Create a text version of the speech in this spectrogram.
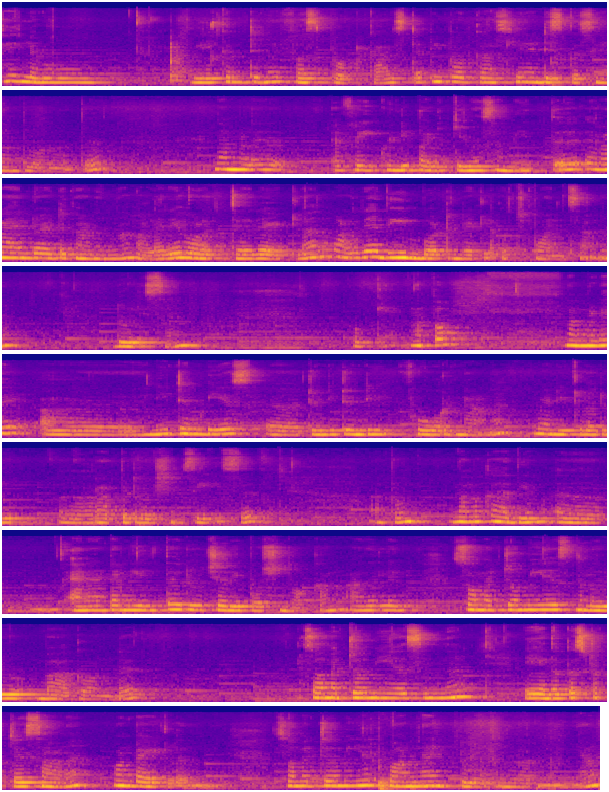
Hello welcome to my first podcast അപ്പോൾ ഈ പോഡ്കാസ്റ്റിൽ ഞാൻ ഡിസ്കസ് ചെയ്യാൻ പോകുന്നത് നമ്മൾ ഫ്രീക്വന്റ്ലി പഠിക്കുന്ന സമയത്ത് റാൻഡമായിട്ട് കാണുന്ന വളരെ വോളറ്റൈൽ ആയിട്ടുള്ള വളരെയധികം ഇമ്പോർട്ടന്റ് ആയിട്ടുള്ള കുറച്ച് പോയിന്റ്സ് ആണ്. ഡു ഓക്കെ അപ്പം നമ്മുടെ NEET M D S twenty twenty ഫോറിനാണ് വേണ്ടിയിട്ടുള്ളൊരു റാപ്പിഡ് റിവിഷൻ സീരീസ് അപ്പം നമുക്കാദ്യം അനാട്ടമിയിലത്തെ ഒരു ചെറിയ പോർഷൻ നോക്കാം. അത് ലൈക്ക് സൊമറ്റോമിയേഴ്സ് എന്നുള്ളൊരു ഭാഗമുണ്ട്. സൊമറ്റോമിയേഴ്സിൽ നിന്ന് ഏതൊക്കെ സ്ട്രക്ചേഴ്സാണ് ഉണ്ടായിട്ടുള്ളത്? സൊമറ്റോമിയർ വൺ ആൻഡ് ടു എന്ന് പറഞ്ഞു കഴിഞ്ഞാൽ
